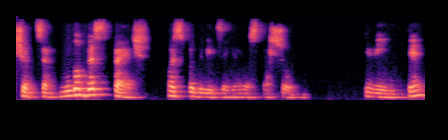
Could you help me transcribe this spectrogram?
щоб це було безпечно. Ось подивіться, я розташовую квіти.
